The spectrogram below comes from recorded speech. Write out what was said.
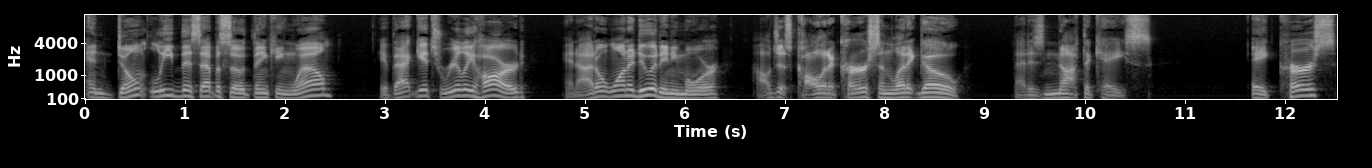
And don't leave this episode thinking, well, if that gets really hard and I don't want to do it anymore, I'll just call it a curse and let it go. That is not the case. A curse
